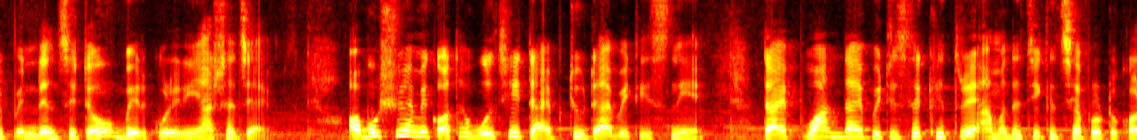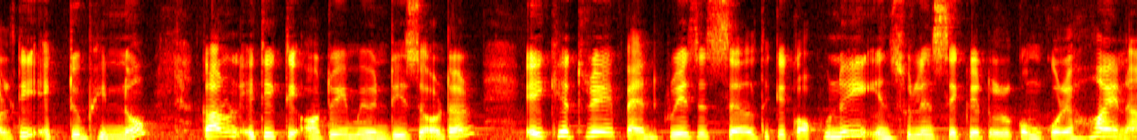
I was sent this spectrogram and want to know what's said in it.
ডিপেন্ডেন্সিটাও বের করে নিয়ে আসা যায়। অবশ্যই আমি কথা বলছি টাইপ টু ডায়াবেটিস নিয়ে। টাইপ ওয়ান ডায়াবেটিসের ক্ষেত্রে আমাদের চিকিৎসা প্রোটোকলটি একটু ভিন্ন, কারণ এটি একটি অটো ইমিউন ডিসঅর্ডার এই ক্ষেত্রে প্যানক্রিয়াসের সেল থেকে কখনোই ইনসুলিন সিক্রেট ওরকম করে হয় না।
